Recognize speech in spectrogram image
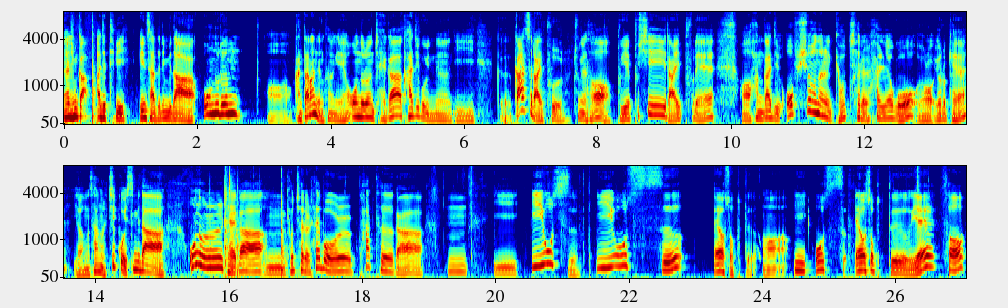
안녕하십니까. 아재TV 인사드립니다. 오늘은 어, 간단한 영상이에요. 오늘은 제가 가지고 있는 이 그 가스 라이플 중에서 VFC 라이플에 어, 한 가지 옵션을 교체를 하려고 이렇게 영상을 찍고 있습니다. 오늘 제가 음, 교체를 해볼 파트가 음, 이 EOS EOS 에어소프트 어, 이오스 에어소프트에서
